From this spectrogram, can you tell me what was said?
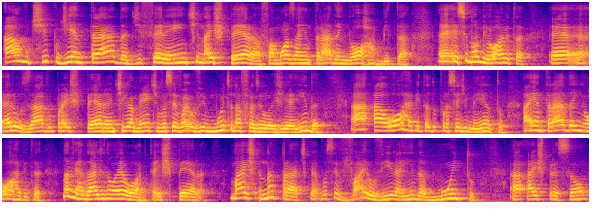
há um tipo de entrada diferente na espera, a famosa entrada em órbita. É, esse nome órbita é, era usado para espera antigamente, você vai ouvir muito na fraseologia ainda. A, a órbita do procedimento, a entrada em órbita. Na verdade, não é órbita, é espera. Mas na prática, você vai ouvir ainda muito a, a expressão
